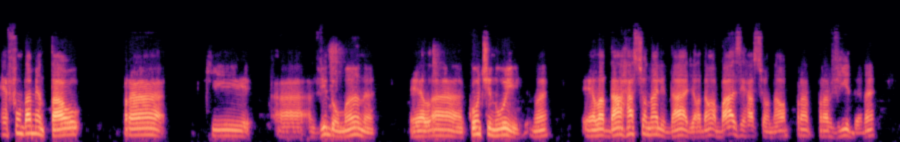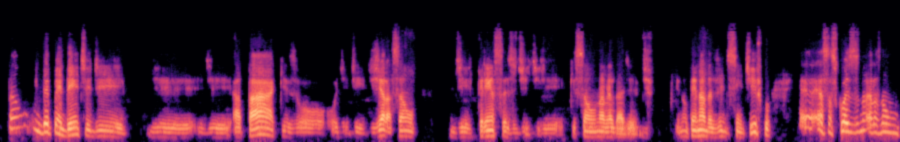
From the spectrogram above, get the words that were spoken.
é fundamental para que a vida humana ela continue, não é? Ela dá racionalidade, ela dá uma base racional para a vida. Né? Então, independente de, de, de ataques ou, ou de, de, geração de crenças de, de, que são, na verdade, de, que não tem nada a ver de científico, é, essas coisas elas não,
